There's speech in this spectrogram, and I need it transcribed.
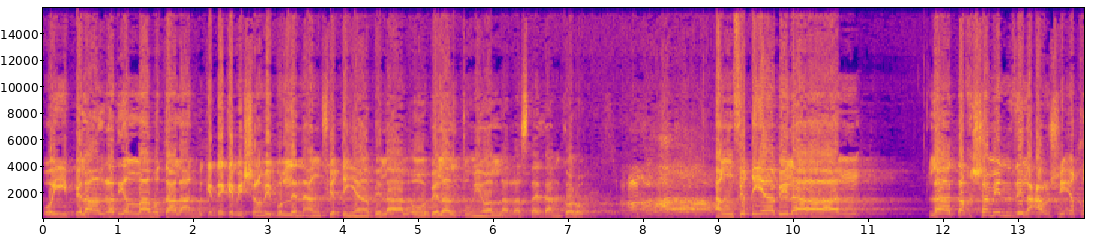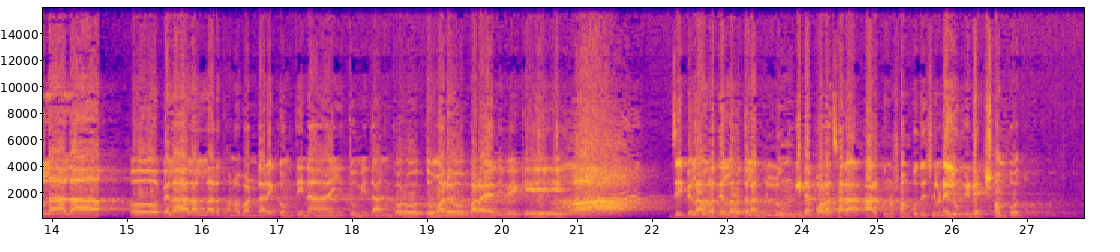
ওই বেলাল রাদি আল্লাহ তালানহুকে ডেকে বিশ্বনবী বললেন আংফিকিয়া বেলাল, ও বেলাল, তুমিও আল্লাহর রাস্তায় দান করো। আংফিকিয়া বেলাল কমতি নাই, তুমি দান করো, তোমারও বাড়ায় দিবে কে? যে বেলাল লুঙ্গিটা পরা ছাড়া আর কোনো সম্পদ ছিল না। এই লুঙ্গিটা সম্পদ।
